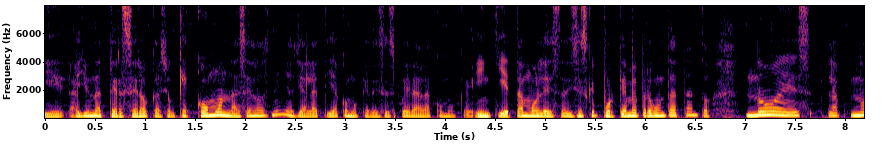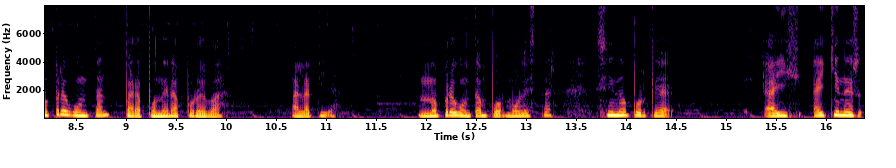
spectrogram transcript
y hay una tercera ocasión que cómo nacen los niños. Ya la tía como que desesperada, como que inquieta, molesta, dice es que ¿por qué me pregunta tanto? No es, la, no preguntan para poner a prueba a la tía. No preguntan por molestar, sino porque hay, hay quienes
